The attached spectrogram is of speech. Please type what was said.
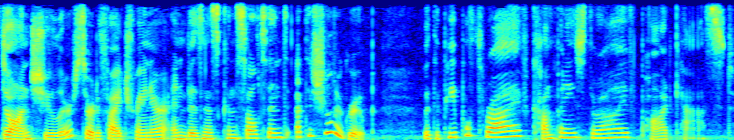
Dawn Shuler, certified trainer and business consultant at the Shuler Group with the People Thrive, Companies Thrive podcast.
